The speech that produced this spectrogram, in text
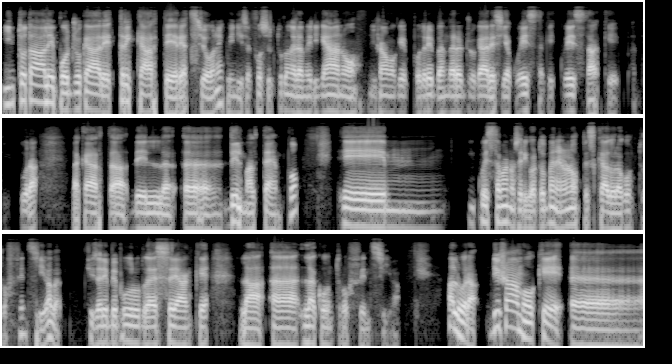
in totale può giocare tre carte reazione, quindi se fosse il turno dell'americano diciamo che potrebbe andare a giocare sia questa che questa, che addirittura la carta del, eh, del maltempo. E, ehm, in questa mano, se ricordo bene, non ho pescato la controffensiva, beh, ci sarebbe potuta essere anche la, uh, la controffensiva. Allora, diciamo che eh,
